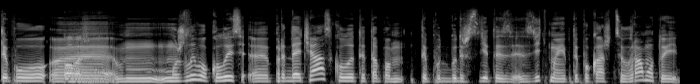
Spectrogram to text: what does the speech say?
Типу, е, можливо, колись е, прийде час, коли ти типу, типу, будеш сидіти з, з дітьми, і ти покажеш цю грамоту, і,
